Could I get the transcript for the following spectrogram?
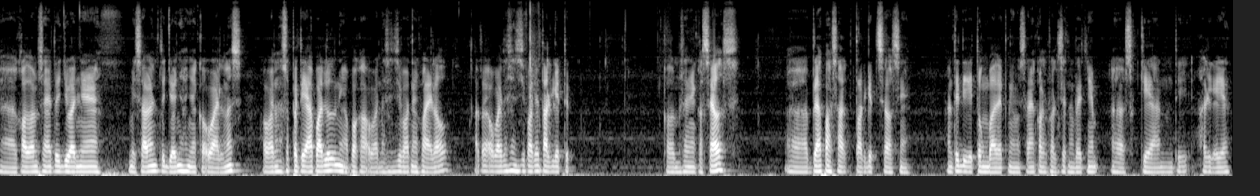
Ya, kalau misalnya tujuannya misalnya tujuannya hanya ke awareness awareness seperti apa dulu nih apakah awareness yang sifatnya viral atau awareness yang sifatnya targeted kalau misalnya ke sales uh, berapa target salesnya nanti dihitung balik nih misalnya conversion rate-nya uh, sekian nanti harganya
